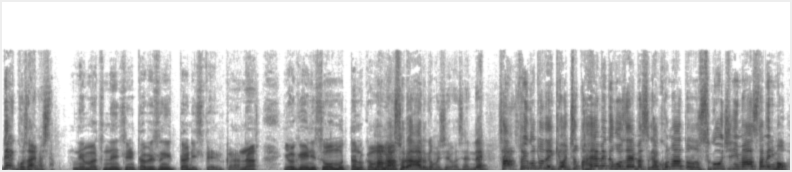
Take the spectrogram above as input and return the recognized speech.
でございました。年末年始に食べ過ぎたりしてるからな。余計にそう思ったのかもな、まあまあそれはあるかもしれませんね。さあということで今日はちょっと早めでございますがこの後のすご打ちに回すためにも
